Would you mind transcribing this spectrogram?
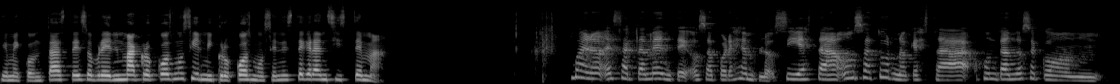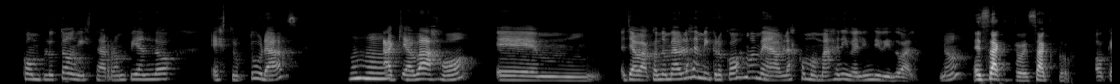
que me contaste sobre el macrocosmos y el microcosmos en este gran sistema? Bueno, exactamente. O sea, por ejemplo, si está un Saturno que está juntándose con, con Plutón y está rompiendo estructuras, aquí abajo, em, ya va, cuando me hablas de microcosmo me hablas como más a nivel individual. ¿No? Exacto, exacto. Ok.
